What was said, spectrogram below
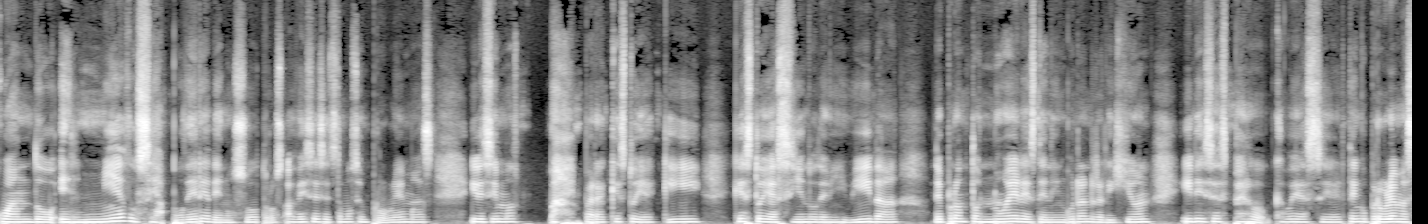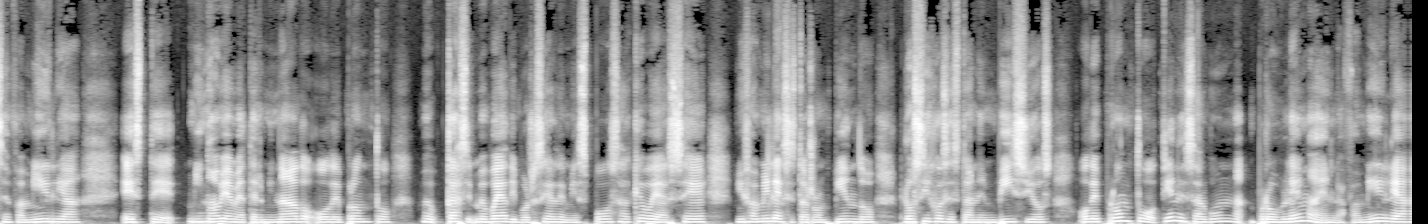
cuando el miedo se apodere de nosotros, a veces estamos en problemas y decimos, ¿para qué estoy aquí? ¿Qué estoy haciendo de mi vida? De pronto no eres de ninguna religión y dices, pero ¿qué voy a hacer? Tengo problemas en familia, este, mi novia me ha terminado o de pronto casi me voy a divorciar de mi esposa, ¿qué voy a hacer? Mi familia se está rompiendo, los hijos están en vicios o de pronto tienes algún problema en la familia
